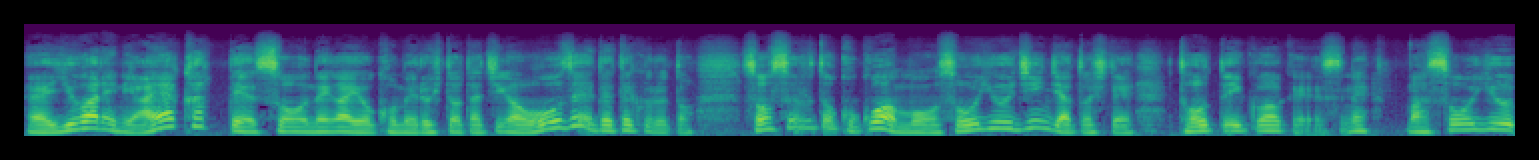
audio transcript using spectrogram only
えー、言われにあやかってそう願いを込める人たちが大勢出てくると。そうすると、ここはもうそういう神社として通っていくわけですね。まあ、そういう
